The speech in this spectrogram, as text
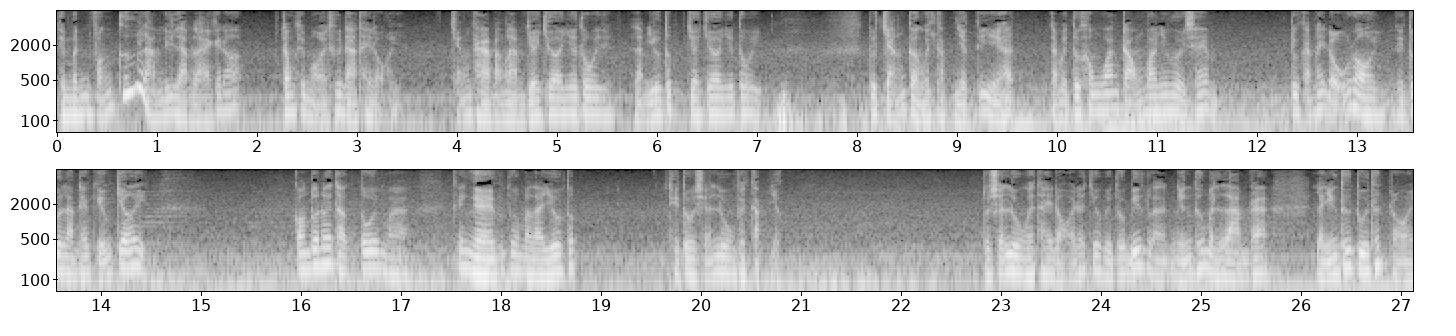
thì mình vẫn cứ làm đi làm lại cái đó, trong khi mọi thứ đã thay đổi. Chẳng thà bạn làm chơi chơi như tôi làm youtube chơi chơi như tôi tôi chẳng cần phải cập nhật cái gì hết. Tại vì tôi không quan trọng bao nhiêu người xem. Tôi cảm thấy đủ rồi, thì tôi làm theo kiểu chơi. Còn tôi nói thật, tôi mà, cái nghề của tôi mà là youtube, thì tôi sẽ luôn phải cập nhật. Tôi sẽ luôn phải thay đổi đó, chứ vì tôi biết là những thứ mình làm ra là những thứ tôi thích rồi,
